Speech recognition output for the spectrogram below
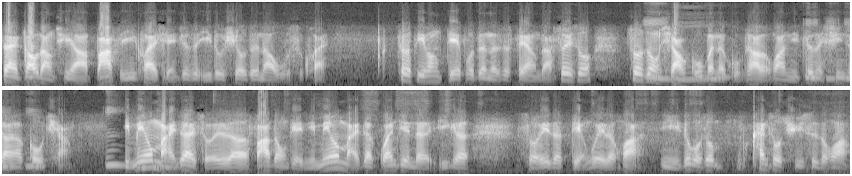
在高档区啊八十一块钱，就是一路修正到五十块，这个地方跌幅真的是非常大。所以说做这种小股本的股票的话，你真的心脏要够强。你没有买在所谓的发动点，你没有买在关键的一个。所谓的点位的话，你如果说看错趋势的话，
